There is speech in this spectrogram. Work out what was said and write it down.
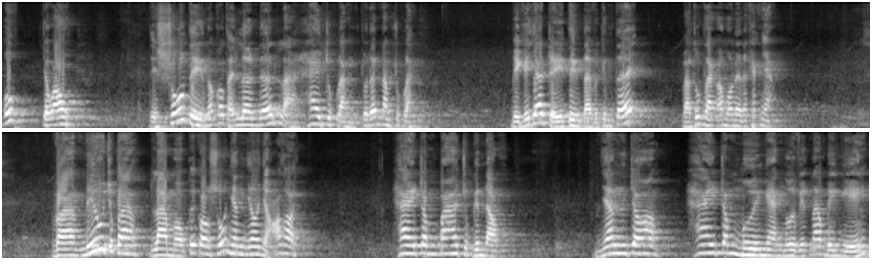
Úc, châu Âu thì số tiền nó có thể lên đến là hai chục lần cho đến năm chục lần. Vì cái giá trị tiền tệ về kinh tế và thuốc thang ở mỗi nơi nó khác nhau. Và nếu chúng ta làm một cái con số nhân nho nhỏ thôi 230.000 đồng. Nhân cho 210.000 người Việt Nam bị nghiện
